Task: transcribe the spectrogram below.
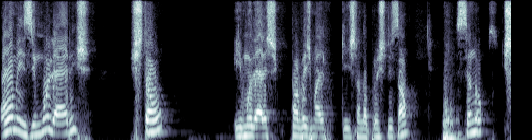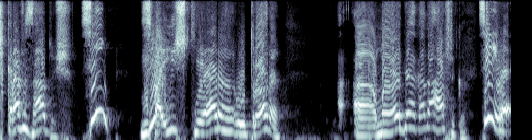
homens e mulheres estão e mulheres talvez mais que estão da prostituição sendo escravizados. Sim, num país que era outrora a, a- o maior IDH da África, sim. é,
